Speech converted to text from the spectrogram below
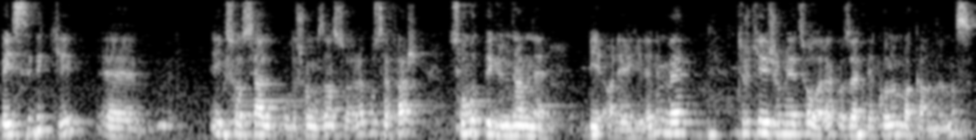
Ve istedik ki e, ilk sosyal buluşmamızdan sonra bu sefer somut bir gündemle bir araya gelelim ve Türkiye Cumhuriyeti olarak özellikle Ekonomi Bakanlığımız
